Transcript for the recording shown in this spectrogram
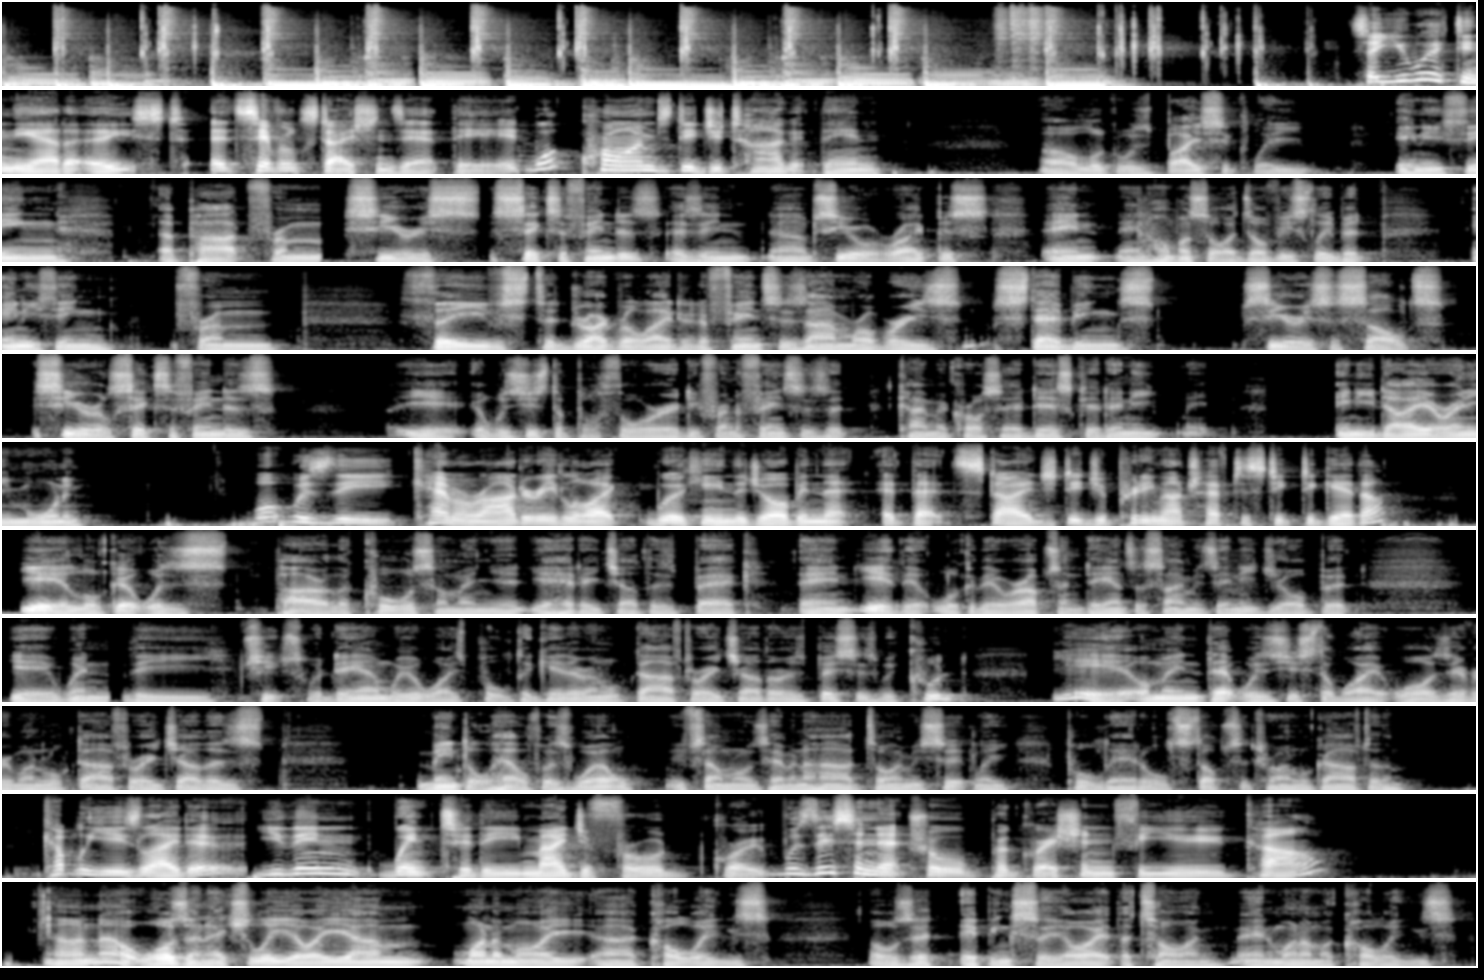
So you worked in the Outer East at several stations out there. What crimes did you target then? Oh, look, it was basically anything apart from serious sex offenders, as in um, serial rapists and, and homicides, obviously, but anything from thieves to drug related offences, armed robberies, stabbings, serious assaults, serial sex offenders. Yeah, it was just a plethora of different offences that came across our desk at any any day or any morning. What was the camaraderie like working in the job in that at that stage? Did you pretty much have to stick together? Yeah, look, it was part of the course. I mean, you, you had each other's back, and yeah, there, look, there were ups and downs, the same as any job. But yeah, when the chips were down, we always pulled together and looked after each other as best as we could. Yeah, I mean, that was just the way it was. Everyone looked after each other's mental health as well. If someone was having a hard time, you certainly pulled out all stops to try and look after them. A couple of years later, you then went to the major fraud group. Was this a natural progression for you, Carl? Uh, no, it wasn't actually. I um, one of my uh, colleagues, I was at Epping CI at the time, and one of my colleagues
